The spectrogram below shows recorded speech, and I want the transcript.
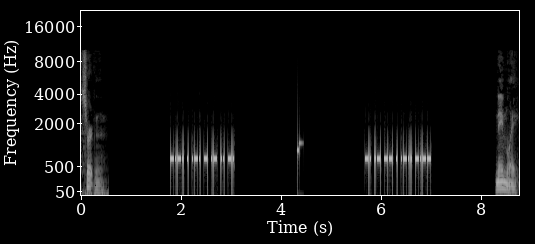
Certain. Namely.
